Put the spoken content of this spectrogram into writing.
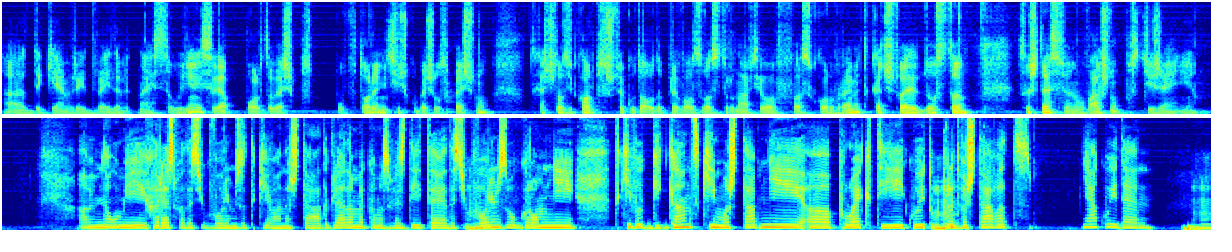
а, декември 2019 година и сега полета беше повторен и всичко беше успешно. Така че този кораб също е готов да превозва астронавти в скоро време, така че това е доста съществено, важно постижение. Ами много ми харесва да си говорим за такива неща, да гледаме към звездите, да си mm-hmm. говорим за огромни, такива гигантски, мащабни проекти, които mm-hmm. предвещават някой ден Mm-hmm.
